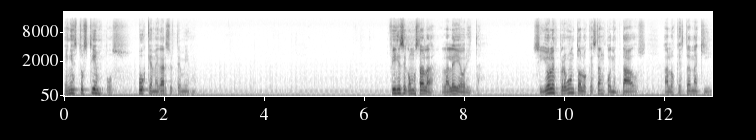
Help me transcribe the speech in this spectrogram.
en estos tiempos busque negarse usted mismo. Fíjese cómo está la, la ley ahorita. Si yo les pregunto a los que están conectados, a los que están aquí,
